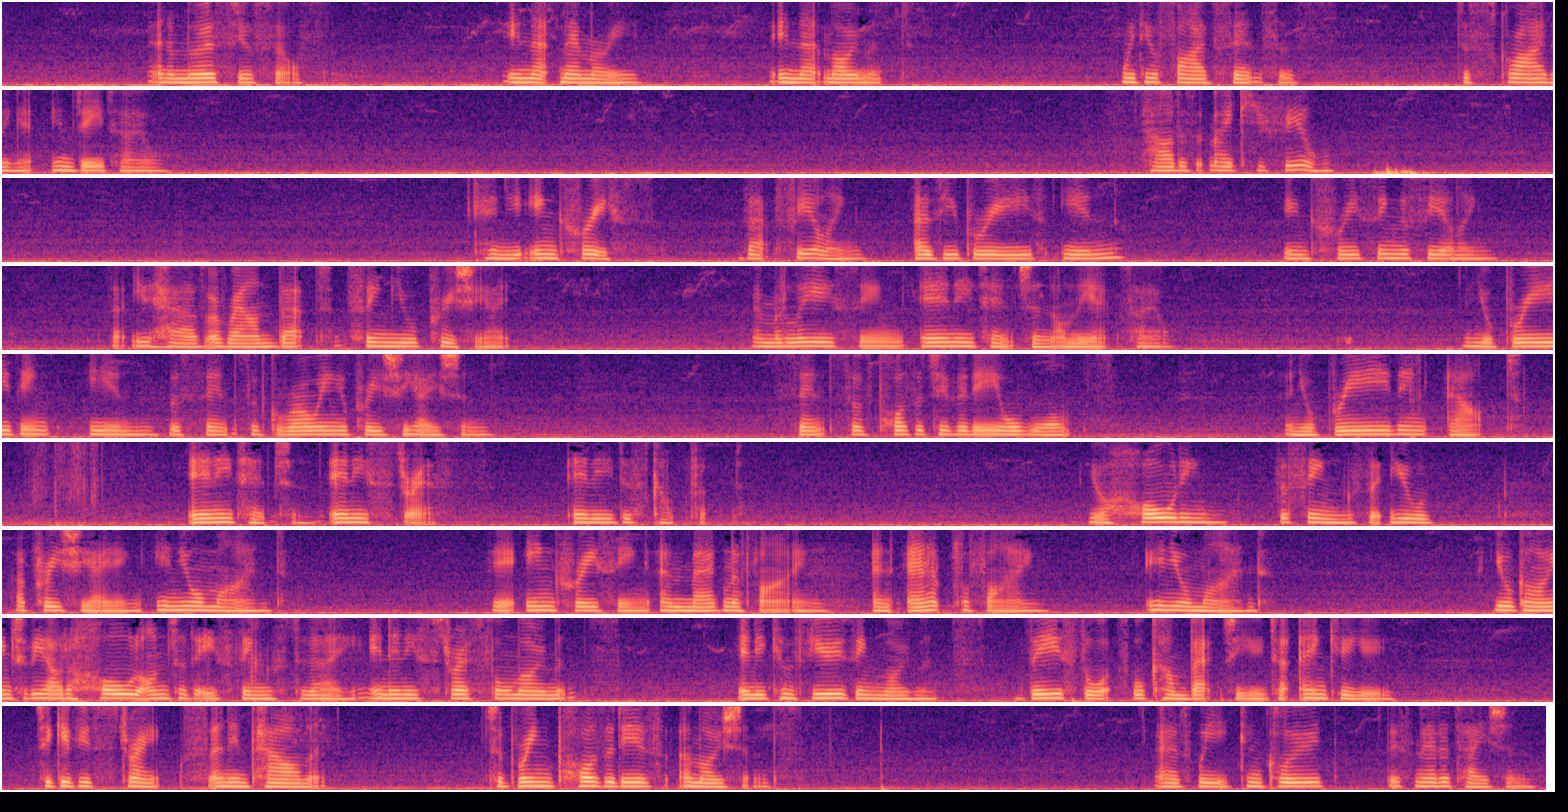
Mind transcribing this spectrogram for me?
and immerse yourself in that memory, in that moment, with your five senses, describing it in detail. How does it make you feel? Can you increase that feeling as you breathe in, increasing the feeling that you have around that thing you appreciate, and releasing any tension on the exhale? And you're breathing in the sense of growing appreciation, sense of positivity or warmth, and you're breathing out any tension, any stress, any discomfort. You're holding the things that you are appreciating in your mind. They're increasing and magnifying and amplifying in your mind. You're going to be able to hold on to these things today in any stressful moments, any confusing moments. These thoughts will come back to you to anchor you, to give you strength and empowerment, to bring positive emotions. As we conclude this meditation,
